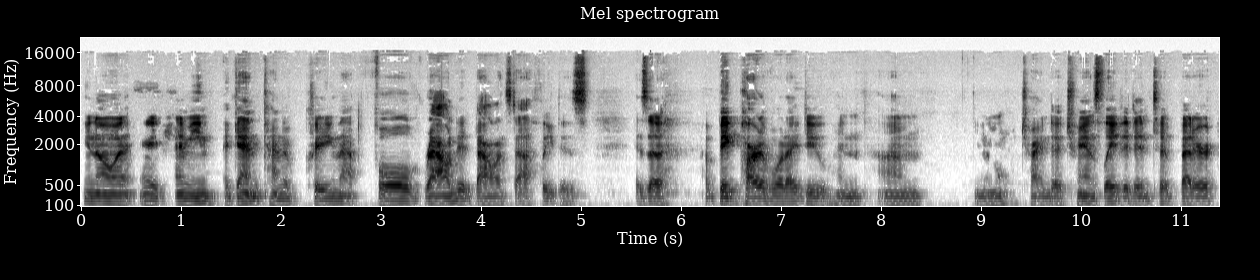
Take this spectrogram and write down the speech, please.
you know, I, I mean, again, kind of creating that full rounded, balanced athlete is is a a big part of what I do, and um, you know trying to translate it into better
